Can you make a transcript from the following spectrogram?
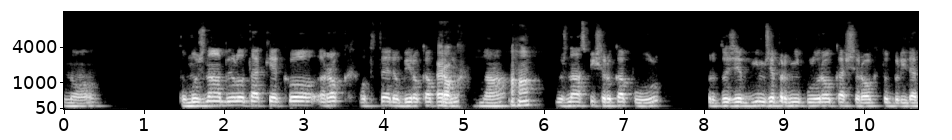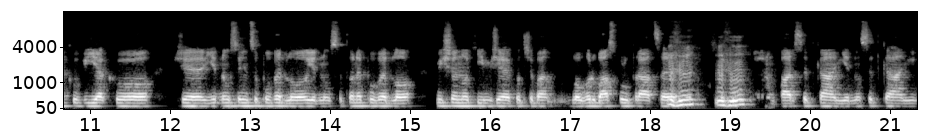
no, to možná bylo tak jako rok od té doby, roka půl. Rok. Možná, Aha. možná spíš roka půl, protože vím, že první půl rok až rok to byly takový jako, že jednou se něco povedlo, jednou se to nepovedlo, myšleno tím, že jako třeba dlouhodobá spolupráce, mm-hmm. jenom pár setkání, jedno setkání,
